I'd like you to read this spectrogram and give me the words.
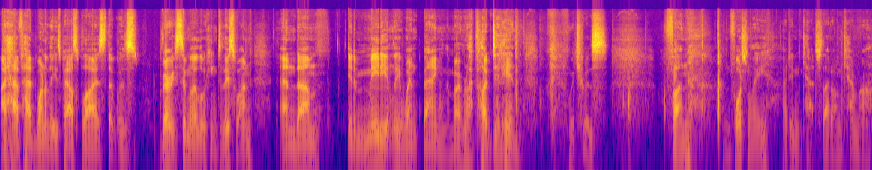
I have had one of these power supplies that was very similar looking to this one, and um, it immediately went bang the moment I plugged it in, which was fun. Unfortunately, I didn't catch that on camera.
